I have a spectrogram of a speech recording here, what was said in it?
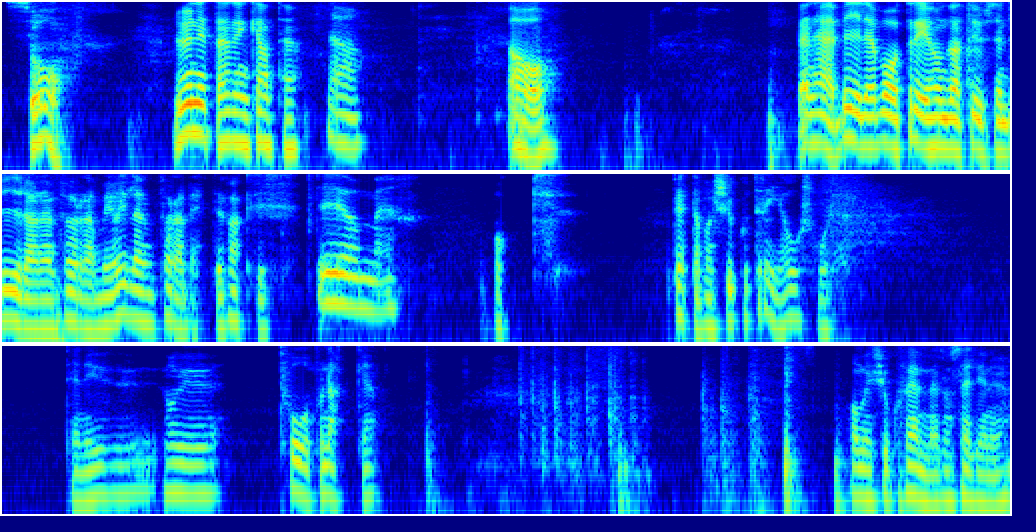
Så. Nu är Netta en kant här. ja. Ja. Den här bilen var 300 000 dyrare än förra, men jag gillar den förra bättre faktiskt. Det gör jag med. Och detta var 23 års modell. Den är ju, har ju två år på nacken. Om en 25 de säljer nu.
